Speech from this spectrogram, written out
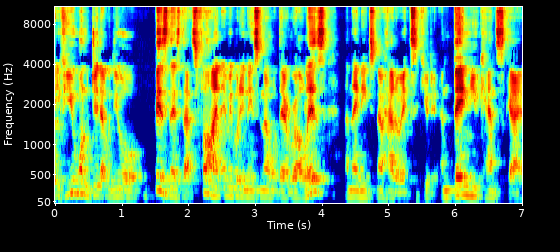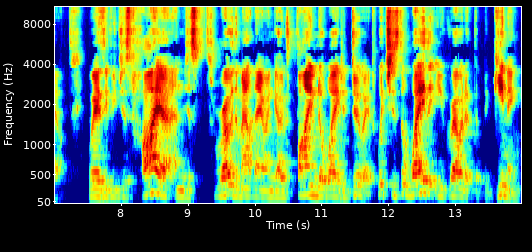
if you want to do that with your business, that's fine. Everybody needs to know what their role is and they need to know how to execute it. And then you can scale. Whereas if you just hire and just throw them out there and go find a way to do it, which is the way that you grow it at the beginning,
